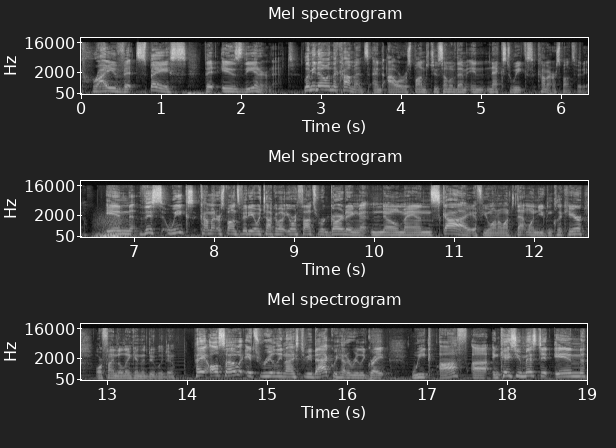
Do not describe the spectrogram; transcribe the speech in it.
private space that is the internet? Let me know in the comments and I will respond to some of them in next week's comment response video. In this week's comment response video, we talk about your thoughts regarding No Man's Sky. If you wanna watch that one, you can click here or find a link in the doobly-doo. Hey, also, it's really nice to be back. We had a really great week off. Uh, in case you missed it in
